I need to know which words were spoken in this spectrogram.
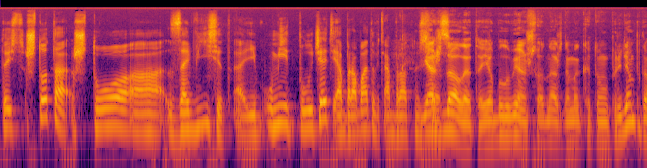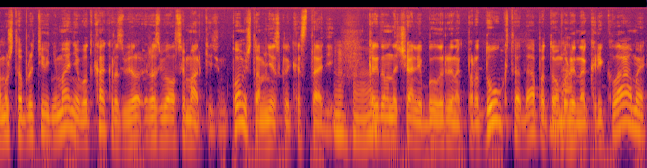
То есть что-то, что а, зависит а, и умеет получать и обрабатывать обратную Я связь. ждал это. Я был уверен, что однажды мы к этому придем, потому что, обрати внимание, вот как разви- развивался маркетинг. Помнишь, там несколько стадий? Мгм. Когда вначале был рынок продукта, да, потом Да. рынок рекламы,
